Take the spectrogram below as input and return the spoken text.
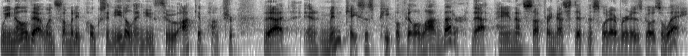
We know that when somebody pokes a needle in you through acupuncture, that in many cases people feel a lot better. That pain, that suffering, that stiffness, whatever it is, goes away.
